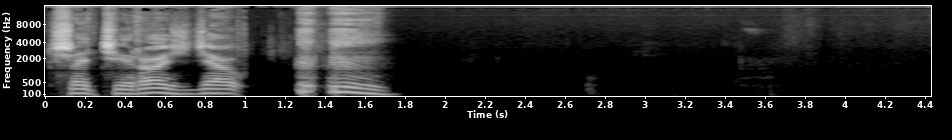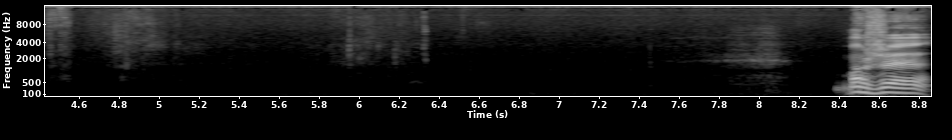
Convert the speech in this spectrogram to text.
Trzeci rozdział. Może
